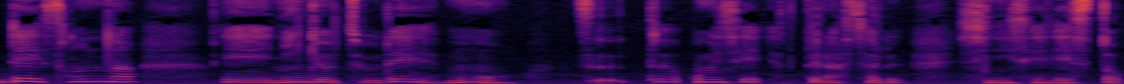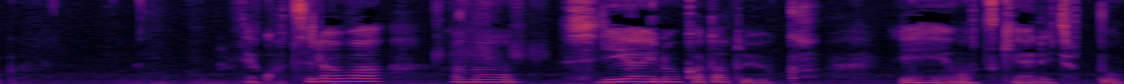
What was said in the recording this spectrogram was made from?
でそんな、えー、人形町でもうずっとお店やってらっしゃる老舗ですと。でこちらはあの知り合いの方というか、えー、お付き合いでちょっと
